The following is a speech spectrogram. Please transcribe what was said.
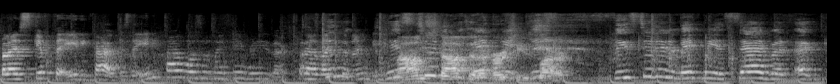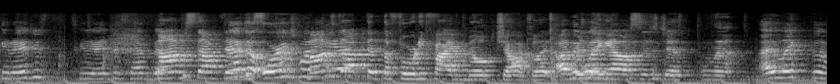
But I skipped the 85 because the 85 wasn't my favorite either. But I like the 90. These Mom stopped at a make me- Hershey's bar. These two didn't make me as sad, but uh, can I just can I just have the Mom stopped Can I at have the orange one Mom again? stopped at the 45 milk chocolate. Everything one- else is just. meh. I like the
